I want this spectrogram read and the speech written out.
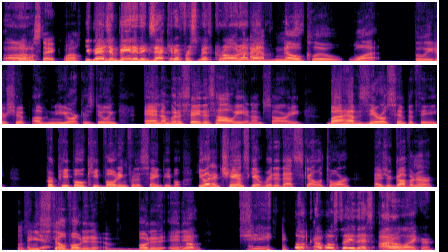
What a Oh, mistake. Wow. you imagine being an executive for Smith Corona? I Like, have no clue what the leadership of New York is doing. And I'm going to say this, Howie, and I'm sorry, but I have zero sympathy for people who keep voting for the same people. You had a chance to get rid of that Skeletor as your governor, mm-hmm. and you Yeah. still voted it, voted it Well, in. she look. I will say this: I don't like her.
